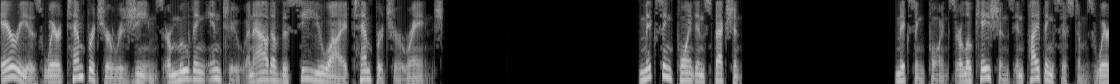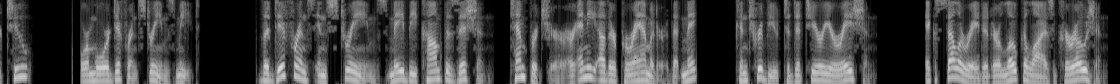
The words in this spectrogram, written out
Areas where temperature regimes are moving into and out of the CUI temperature range. Mixing point inspection Mixing points are locations in piping systems where two or more different streams meet. The difference in streams may be composition, temperature, or any other parameter that may contribute to deterioration, accelerated or localized corrosion,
